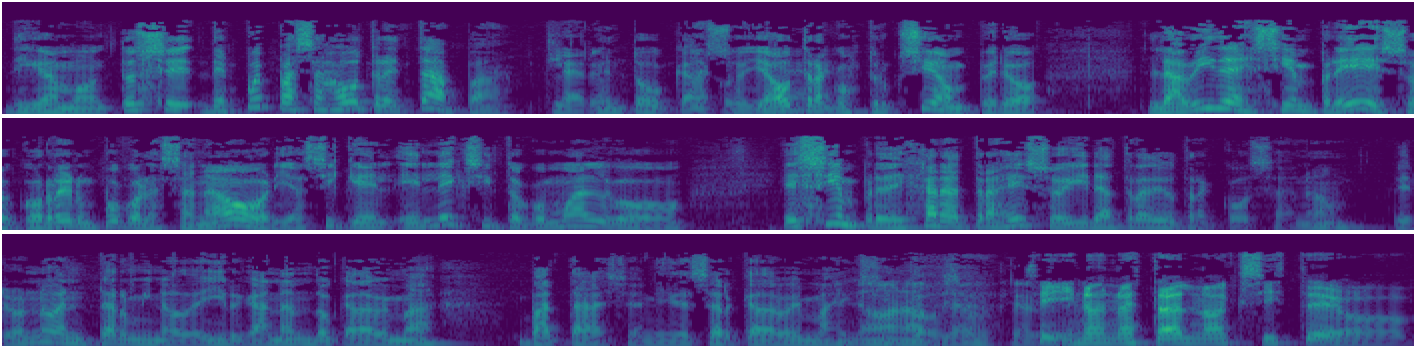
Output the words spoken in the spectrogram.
Digamos, entonces después pasas a otra etapa, Claro, en todo caso, y a otra construcción, pero la vida es siempre eso, correr un poco la zanahoria, así que el, el éxito como algo es siempre dejar atrás eso e ir atrás de otra cosa, ¿no? Pero no en términos de ir ganando cada vez más batalla, ni de ser cada vez más exitoso. No, no, claro, claro. Sí, y no, no es tal, no existe o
